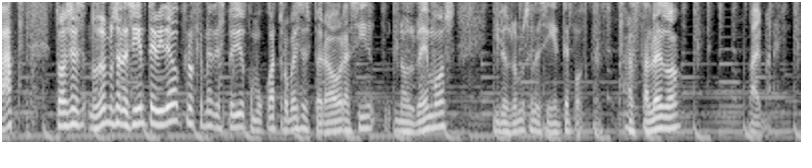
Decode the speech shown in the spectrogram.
¿Va? Entonces, nos vemos en el siguiente video. Creo que me he despedido como cuatro veces, pero ahora sí nos vemos y nos vemos en el siguiente podcast. Hasta luego. Bye bye.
